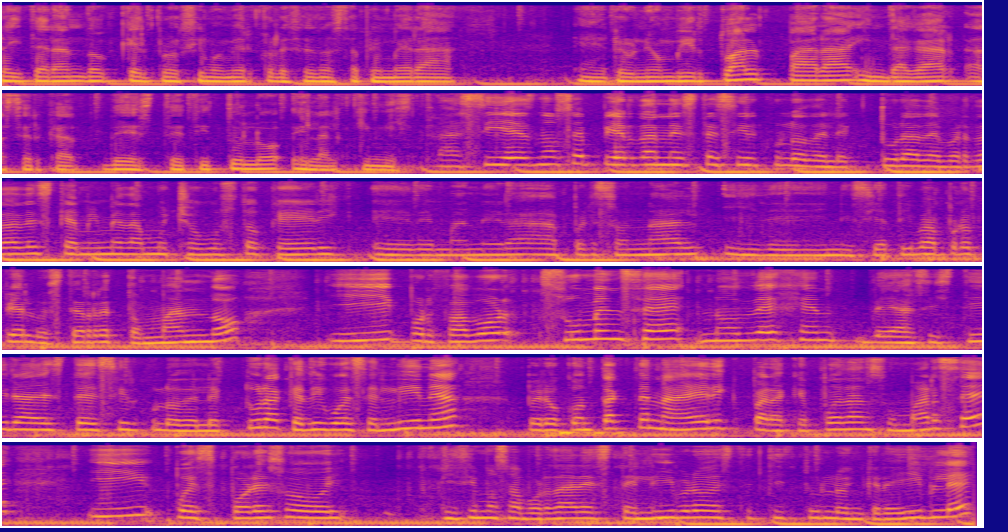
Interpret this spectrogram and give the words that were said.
reiterando que el próximo miércoles es nuestra primera eh, reunión virtual para indagar acerca de este título, El alquimista. Así es, no se pierdan este círculo de lectura, de verdad es que a mí me da mucho gusto que Eric eh, de manera personal y de iniciativa propia lo esté retomando. Y por favor súmense, no dejen de asistir a este círculo de lectura que digo es en línea, pero contacten a Eric para que puedan sumarse. Y pues por eso hoy quisimos abordar este libro, este título increíble,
